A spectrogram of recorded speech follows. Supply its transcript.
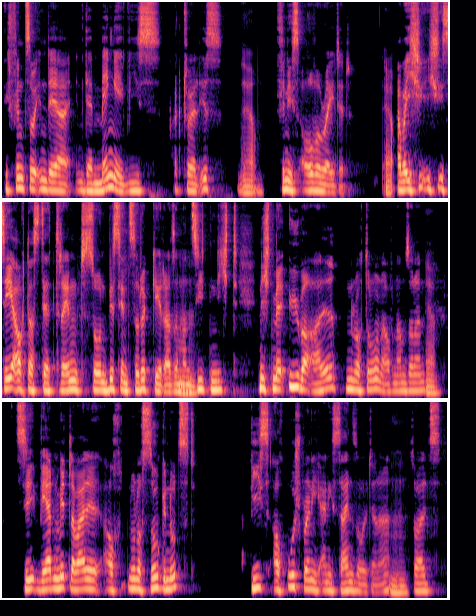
ich finde so in der, in der Menge, wie es aktuell ist, ja. finde ich es overrated. Ja. Aber ich, ich, sehe auch, dass der Trend so ein bisschen zurückgeht. Also man mhm. sieht nicht, nicht mehr überall nur noch Drohnenaufnahmen, sondern ja. sie werden mittlerweile auch nur noch so genutzt, wie es auch ursprünglich eigentlich sein sollte. Ne? Mhm. So als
